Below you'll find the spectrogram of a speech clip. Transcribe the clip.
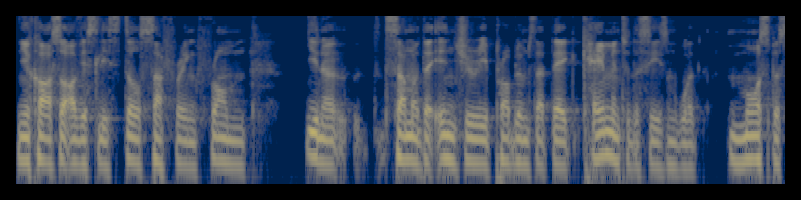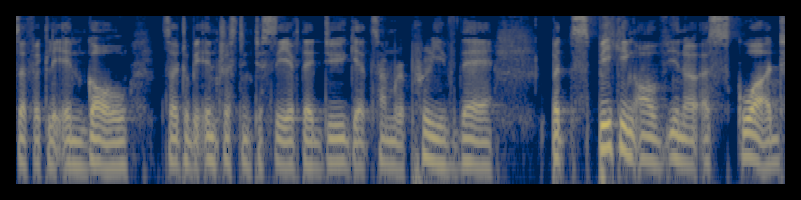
Newcastle obviously still suffering from you know some of the injury problems that they came into the season with more specifically in goal. So it'll be interesting to see if they do get some reprieve there. But speaking of, you know, a squad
